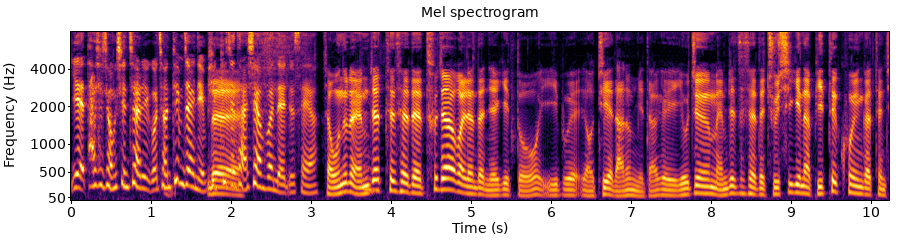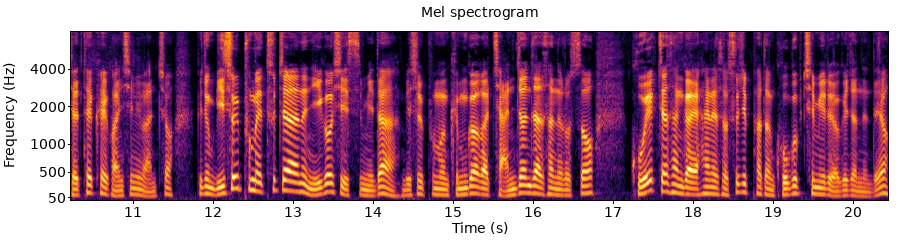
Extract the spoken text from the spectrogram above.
예 다시 정신 차리고 전 팀장님 비키즈 네. 다시 한번 내주세요. 자 오늘은 MZ 세대 투자 관련된 얘기 또 2부에 어, 뒤에 나눕니다. 그 요즘 MZ 세대 주식이나 비트코인 같은 재테크에 관심이 많죠. 그중 미술품에 투자하는 이것이 있습니다. 미술품은 금과 같이 안전자산으로서 고액 자산가에 한해서 수집하던 고급 취미로 여겨졌는데요.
